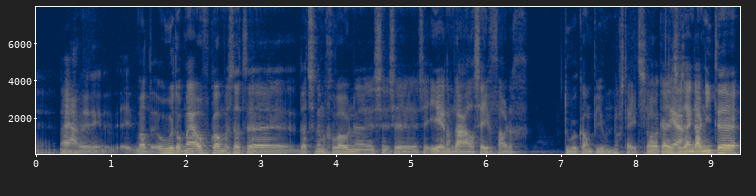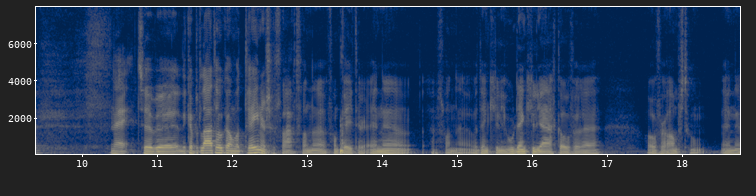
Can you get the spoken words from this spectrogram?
eh, nou ja, eh, wat, hoe het op mij overkwam was dat, eh, dat ze hem gewoon... eh, ze, ze, ze eren hem daar als zevenvoudig tourkampioen nog steeds. Ja. Ze zijn daar niet... eh, Nee. ze hebben, ik heb het later ook aan wat trainers gevraagd van, eh, van Peter. En eh, van, eh, wat denken jullie, hoe denken jullie eigenlijk over, eh, over Armstrong? En eh,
